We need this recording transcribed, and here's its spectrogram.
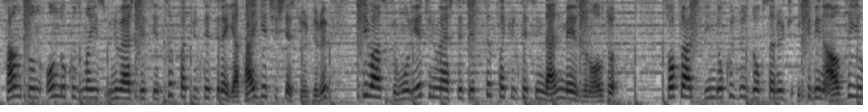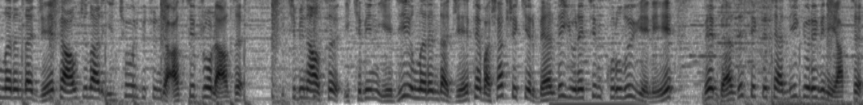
Samsun 19 Mayıs Üniversitesi Tıp Fakültesine yatay geçişle sürdürüp Sivas Cumhuriyet Üniversitesi Tıp Fakültesinden mezun oldu. Toprak 1993-2006 yıllarında CHP Avcılar İlçe Örgütü'nde aktif rol aldı. 2006-2007 yıllarında CHP Başakşehir Belde Yönetim Kurulu üyeliği ve belde sekreterliği görevini yaptı.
